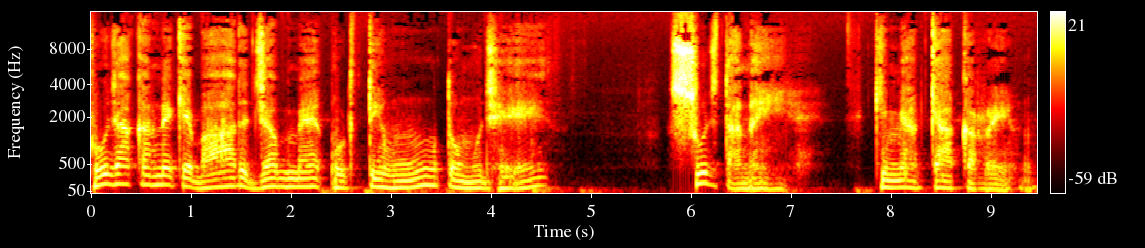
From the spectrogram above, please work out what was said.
पूजा करने के बाद जब मैं उठती हूँ तो मुझे सूझता नहीं है कि मैं क्या कर रही हूँ।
